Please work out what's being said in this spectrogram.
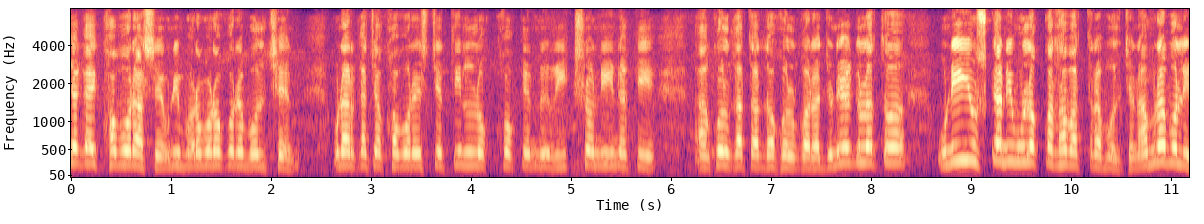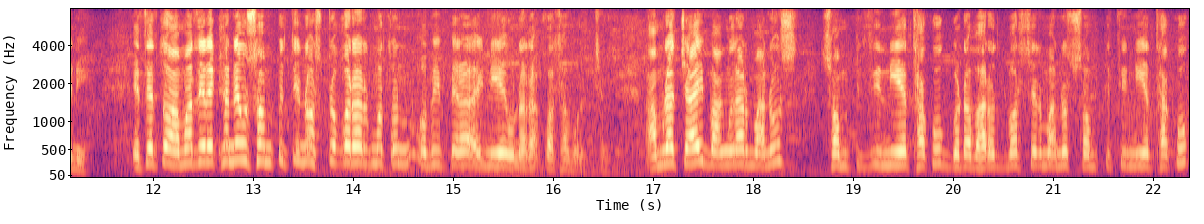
জায়গায় খবর আসে? উনি বড় বড় করে বলছেন, ওনার কাছে খবর এসছে, তিন লক্ষকে রিক্সা নিয়ে নাকি কলকাতা দখল করার জন্য। এগুলো তো উনিই উস্কানিমূলক কথাবার্তা বলছেন, আমরা বলিনি। এতে তো আমাদের এখানেও সম্প্রীতি নষ্ট করার মতন অভিপ্রায় নিয়ে ওনারা কথা বলছেন। আমরা চাই বাংলার মানুষ সম্প্রীতি নিয়ে থাকুক, গোটা ভারতবর্ষের মানুষ সম্প্রীতি নিয়ে থাকুক।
